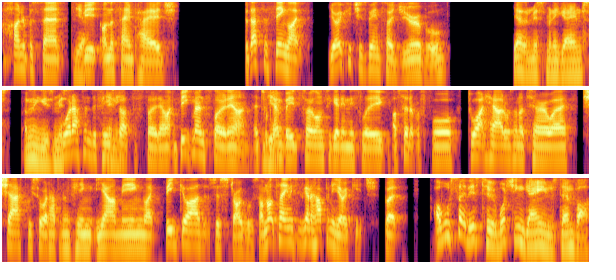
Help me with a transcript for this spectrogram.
100% Yeah. fit on the same page. But that's the thing. Like Jokic has been so durable. He hasn't missed many games. I don't think he's missed. What happens if he any. starts to slow down? Like big men slow down. It took Yeah. Embiid so long to get in this league. I've said it before. Dwight Howard was on a tearaway. Shaq, we saw what happened with him. Yao Ming, like big guys, it's just struggles. I'm not saying this is going to happen to Jokic, but I will say this too: watching games, Denver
